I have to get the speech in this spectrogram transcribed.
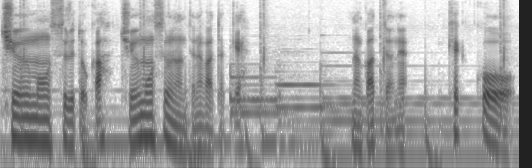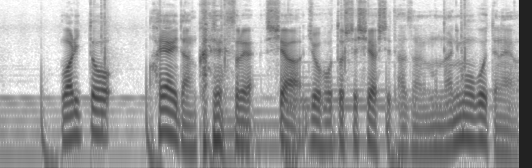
注文するとか？注文するなんてなかったっけ？なんかあったよね。結構割と早い段階でそれシェア情報としてシェアしてたはずなのにもう何も覚えてないわ。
